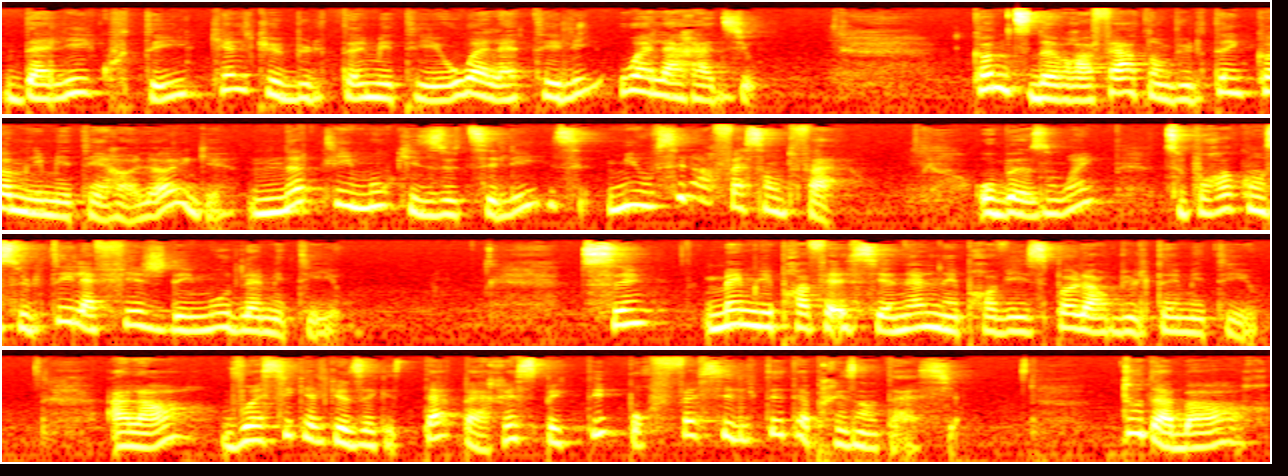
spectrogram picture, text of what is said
d'aller écouter quelques bulletins météo à la télé ou à la radio. Comme tu devras faire ton bulletin comme les météorologues, note les mots qu'ils utilisent, mais aussi leur façon de faire. Au besoin, tu pourras consulter la fiche des mots de la météo. Tu sais, même les professionnels n'improvisent pas leur bulletin météo. Alors, voici quelques étapes à respecter pour faciliter ta présentation. Tout d'abord,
